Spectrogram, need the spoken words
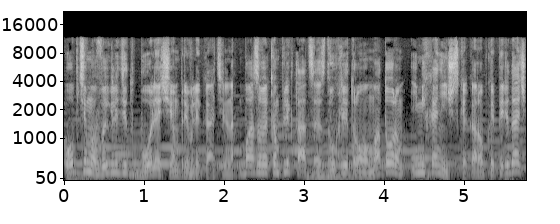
Optima выглядит более чем привлекательно. Базовая комплектация с двухлитровым мотором и механическая коробка передач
